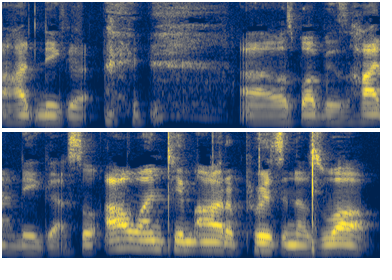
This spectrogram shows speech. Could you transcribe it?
Hot Nigga." uh, was Bobby's hard nigga. So I want him out of prison as well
